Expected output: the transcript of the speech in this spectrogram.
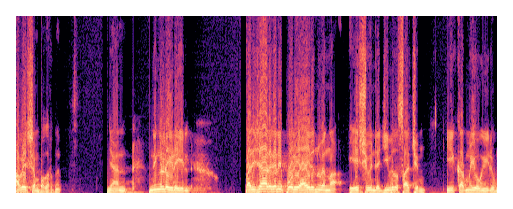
ആവേശം പകർന്നു. ഞാൻ നിങ്ങളുടെ ഇടയിൽ പരിചാരകനെ പോലെ ആയിരുന്നുവെന്ന യേശുവിന്റെ ജീവിത സാക്ഷ്യം ഈ കർമ്മയോഗിയിലും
